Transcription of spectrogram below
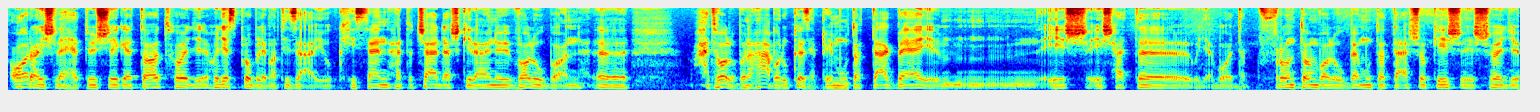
arra is lehetőséget ad, hogy, hogy ezt problematizáljuk, hiszen hát a Csárdás királynő valóban hát valóban a háború közepén mutatták be, és, és hát ugye voltak fronton való bemutatások is, és hogy,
